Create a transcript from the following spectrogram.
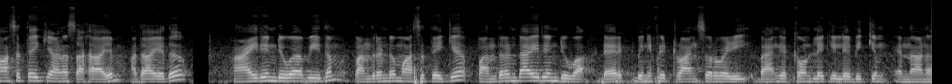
മാസത്തേക്കാണ് സഹായം. അതായത് ആയിരം രൂപ വീതം പന്ത്രണ്ട് മാസത്തേക്ക് പന്ത്രണ്ടായിരം രൂപ ഡയറക്റ്റ് ബെനിഫിറ്റ് ട്രാൻസ്ഫർ വഴി ബാങ്ക് അക്കൗണ്ടിലേക്ക് ലഭിക്കും എന്നാണ്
